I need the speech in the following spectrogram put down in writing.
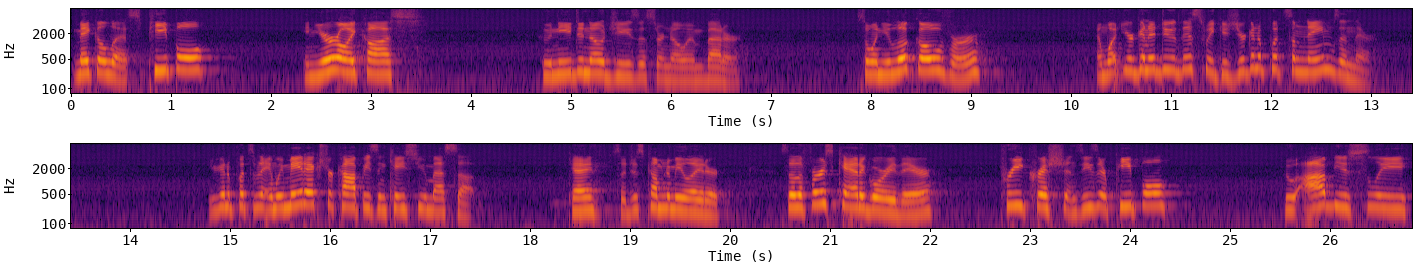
make a list. People in your oikos who need to know Jesus or know him better. So, when you look over, and what you're going to do this week is you're going to put some names in there. You're going to put some, and we made extra copies in case you mess up. Okay? So just come to me later. So the first category there, pre Christians. These are people who obviously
